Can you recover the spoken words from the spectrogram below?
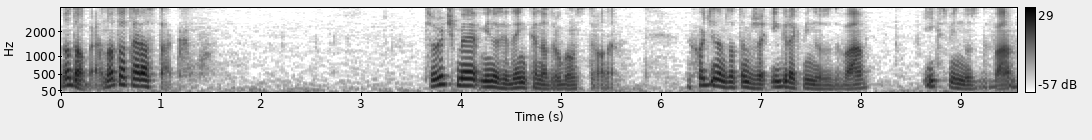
No dobra, no to teraz tak. Przerzućmy minus 1 na drugą stronę. Wychodzi nam zatem, że y minus 2, x minus 2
